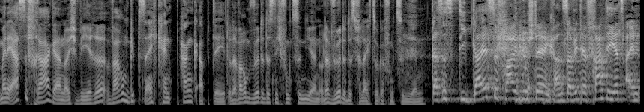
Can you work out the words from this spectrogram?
meine erste Frage an euch wäre, warum gibt es eigentlich kein Punk-Update? Oder warum würde das nicht funktionieren? Oder würde das vielleicht sogar funktionieren? Das ist die geilste Frage, die du stellen kannst. Da wird der Frank dir jetzt einen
